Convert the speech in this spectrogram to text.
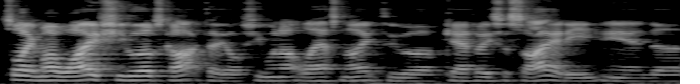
it's like my wife. She loves cocktails. She went out last night to uh, Cafe Society and uh,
